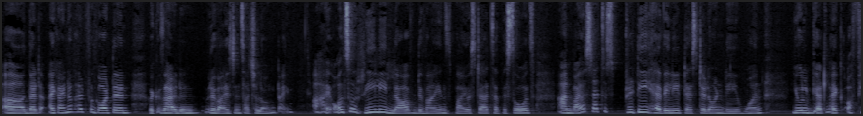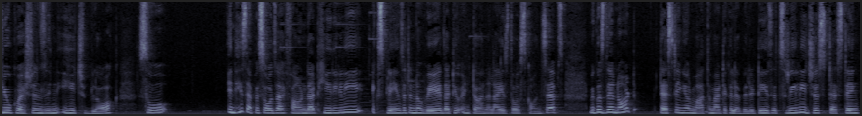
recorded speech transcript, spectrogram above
uh, that I kind of had forgotten because I hadn't revised in such a long time. I also really love Divine's Biostats episodes, and Biostats is pretty heavily tested on day one. You'll get like a few questions in each block. So in his episodes, I found that he really explains it in a way that you internalize those concepts because they're not testing your mathematical abilities, it's really just testing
